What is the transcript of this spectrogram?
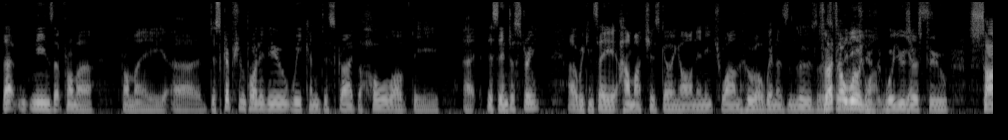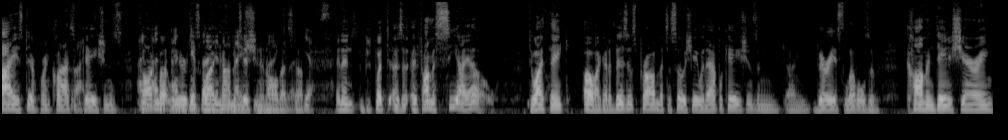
That means that from a, from a uh, description point of view, we can describe the whole of the, uh, this industry. Uh, we can say how much is going on in each one, who are winners and losers. So that's how we'll use one. it. We'll use this to size different classifications, And- talk and- about and leader, give describe competition and all that it, stuff. yes. And then, but as a, if I'm a CIO, do I think, oh, I got a business problem that's associated with applications and, and various levels of common data sharing,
